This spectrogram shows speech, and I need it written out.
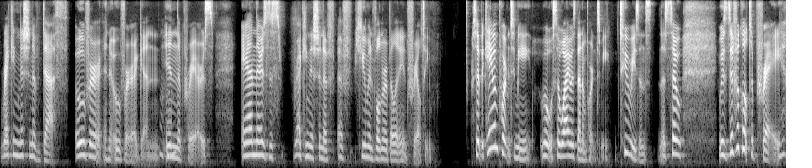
recognition of death over and over again mm-hmm. in the prayers. And there's this recognition of, of human vulnerability and frailty. So it became important to me well, so why was that important to me? Two reasons. So it was difficult to pray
